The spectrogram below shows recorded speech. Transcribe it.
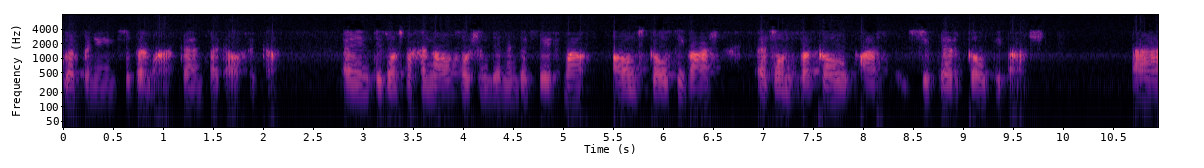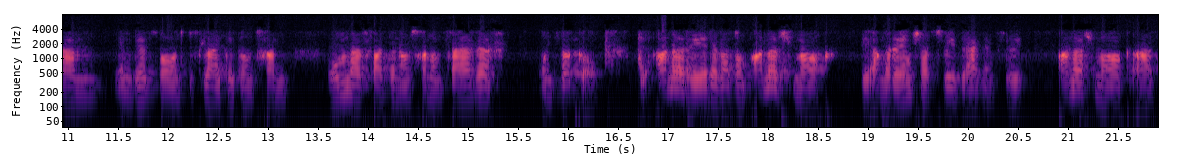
koop in die supermarkte in Suid-Afrika. En dit ons begin navorsing doen en besef maar al ons kultivars is ontwikkel as soeter kultivars. Ehm um, en dit sou ons besluit het ons gaan hom nou vat en ons gaan hom verder ontwikkel. Die ander rede wat hom anders maak, die Amarentia sweet dragon fruit anders maak as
